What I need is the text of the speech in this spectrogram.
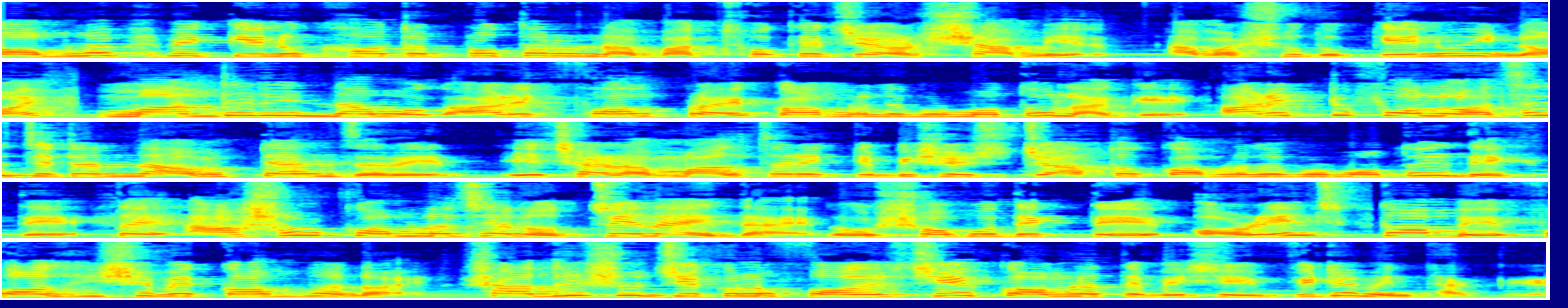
কমলা ভেবে কেনু খাওয়াটা প্রতারণা বা ঠকে যাওয়ার সামিল। আবার শুধু কেনুই নয়, মান্দারিন নামক আরেক ফল প্রায় কমলা লেবুর মতো লাগে। আরেকটা ফলও আছে যেটার নাম ট্যাঞ্জারিন। এছাড়া মালটার একটি বিশেষ জাত কমলা লেবুর মতোই দেখতে। তাই আসল কমলা যেন চেনাই দেয় ও সব দেখতে অরেঞ্জ তবে ফল হিসেবে কমলা নয়। সাদৃশ্য যে কোনো ফলের চেয়ে কমলাতে বেশি ভিটামিন থাকে।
